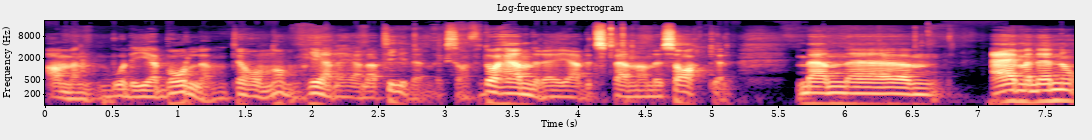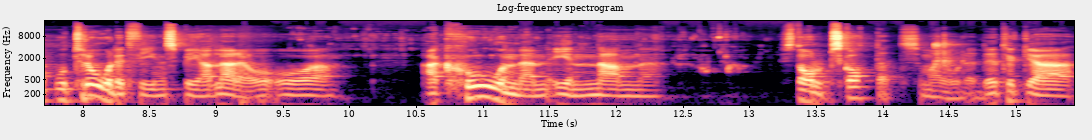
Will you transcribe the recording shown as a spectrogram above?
ja, men, borde ge bollen till honom hela, hela tiden. Liksom. För då händer det jävligt spännande saker. Men, eh, nej, men det är en otroligt fin spelare och, och aktionen innan stolpskottet som han gjorde, det tycker jag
